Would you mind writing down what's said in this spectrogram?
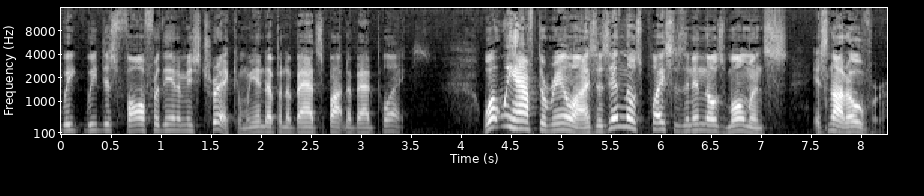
we, we just fall for the enemy's trick and we end up in a bad spot in a bad place. What we have to realize is in those places and in those moments, it's not over.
